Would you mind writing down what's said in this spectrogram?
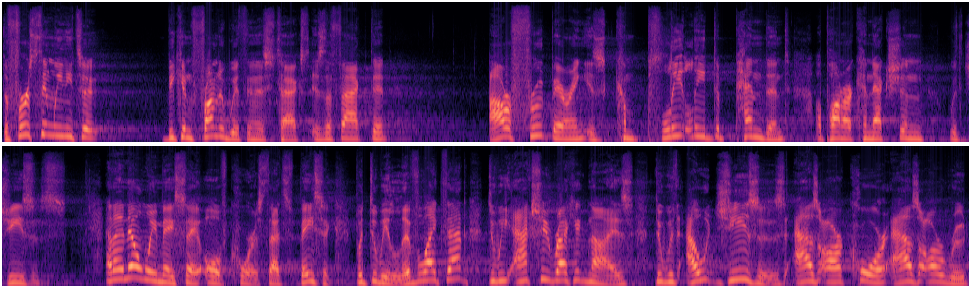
The first thing we need to be confronted with in this text is the fact that our fruit bearing is completely dependent upon our connection with Jesus. And I know we may say, oh, of course, that's basic, but do we live like that? Do we actually recognize that without Jesus as our core, as our root,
